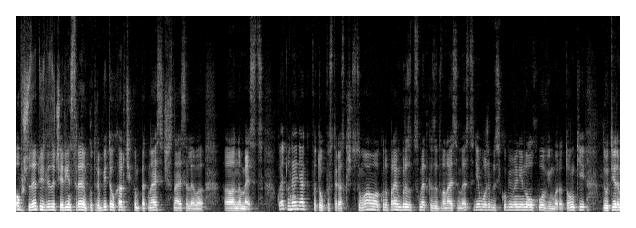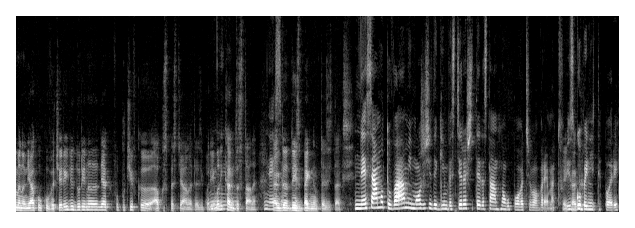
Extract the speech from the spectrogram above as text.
Общо взето излиза, че един среден потребител харчи към 15-16 лева а, на месец. Което не е някаква толкова стряскаща сума, ама ако направим бързата сметка за 12 месеца, ние можем да си купим едни много хубави маратонки, да отидем на няколко вечери или дори на някаква почивка, ако спестяваме тези пари. Има ли как да стане? Не как съм. да, да избегнем тези такси? Не само това, ами можеш и да ги инвестираш и те да станат много повече във времето. Е, как? изгубените пари.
